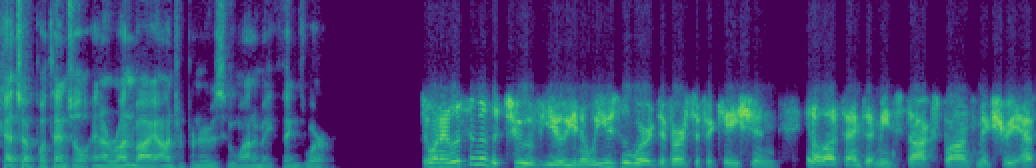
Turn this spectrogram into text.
catch-up potential, and are run by entrepreneurs who want to make things work. So when I listen to the two of you, you know, we use the word diversification. You know, a lot of times that means stocks, bonds, make sure you have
